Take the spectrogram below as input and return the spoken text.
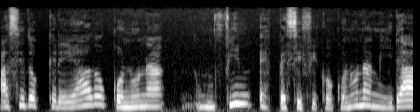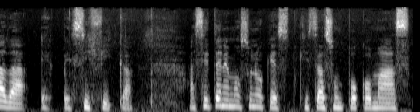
ha sido creado con una, un fin específico, con una mirada específica. Así tenemos uno que es quizás un poco más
